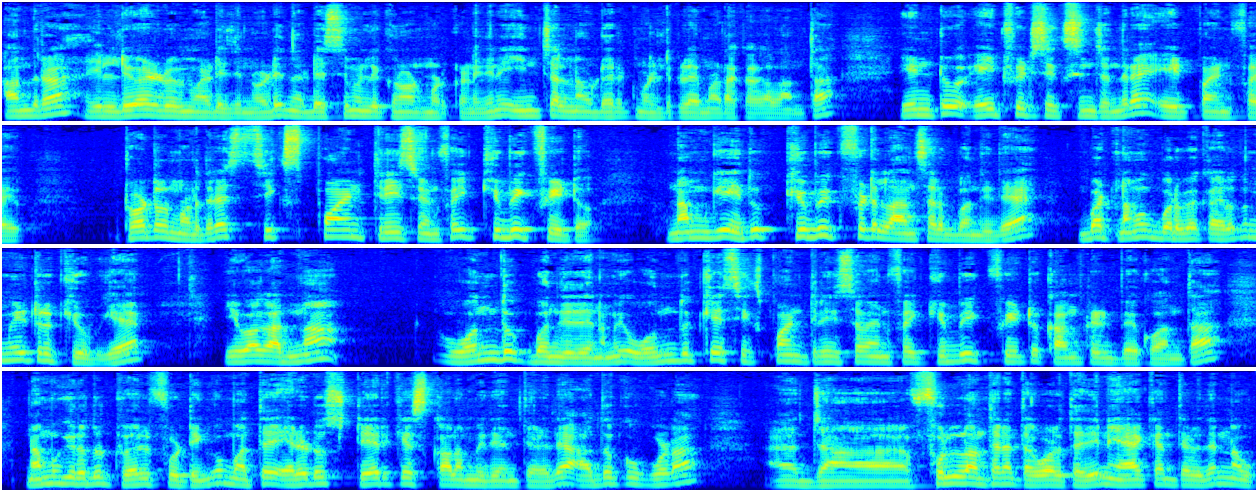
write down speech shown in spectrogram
ಅಂದ್ರೆ ಇಲ್ಲಿ ಡಿವೈಡ್ ಮಾಡಿದ್ದೀನಿ ನೋಡಿ ನಾನು ಡೆಸಿಮಲ್ಲಿ ಕನ್ವರ್ಟ್ ಮಾಡ್ಕೊಂಡಿದ್ದೀನಿ ಇಂಚಲ್ಲಿ ನಾವು ಡೈರೆಕ್ಟ್ ಮಲ್ಟಿಪ್ಲೈ ಮಾಡೋಕ್ಕಾಗಲ್ಲ ಅಂತ. Into eight feet six inch ಅಂದರೆ ಏಯ್ಟ್ ಪಾಯಿಂಟ್ ಫೈವ್ ಟೋಟಲ್ ಮಾಡಿದ್ರೆ six point three seven five cubic feet ನಮಗೆ ಇದು ಕ್ಯೂಬಿಕ್ ಫೀಟಲ್ಲಿ ಆನ್ಸರ್ ಬಂದಿದೆ ಬಟ್ ನಮಗೆ ಬರಬೇಕಾಗಿರೋದು ಮೀಟ್ರ್ ಕ್ಯೂಬ್ಗೆ ಇವಾಗ ಅದನ್ನ ಒಂದಕ್ಕೆ ಬಂದಿದೆ ನಮಗೆ, ಒಂದಕ್ಕೆ six point three seven five cubic feet concrete ಬೇಕು ಅಂತ. ನಮಗಿರೋದು ಟ್ವೆಲ್ ಫುಟಿಂಗು ಮತ್ತು ಎರಡು ಸ್ಟೇರ್ ಕೇಸ್ ಕಾಲಮ್ ಇದೆ ಅಂತ ಹೇಳಿದೆ. ಅದಕ್ಕೂ ಕೂಡ ಜಾ ಫುಲ್ ಅಂತಲೇ ತಗೊಳ್ತಾ ಇದ್ದೀನಿ. ಅಂತ ಹೇಳಿದ್ರೆ, ನಾವು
